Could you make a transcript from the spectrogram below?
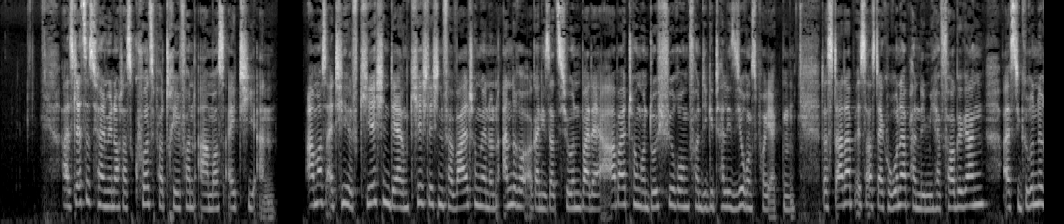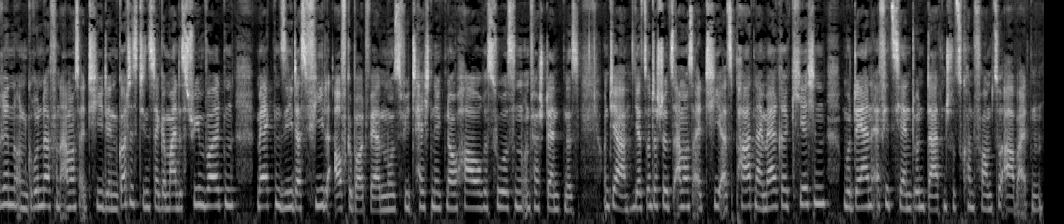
Als letztes hören wir noch das Kurzporträt von Amos IT an. Amos IT hilft Kirchen, deren kirchlichen Verwaltungen und andere Organisationen bei der Erarbeitung und Durchführung von Digitalisierungsprojekten. Das Startup ist aus der Corona-Pandemie hervorgegangen. Als die Gründerinnen und Gründer von Amos IT den Gottesdienst der Gemeinde streamen wollten, merkten sie, dass viel aufgebaut werden muss, wie Technik, Know-how, Ressourcen und Verständnis. Und ja, jetzt unterstützt Amos IT als Partner mehrere Kirchen, modern, effizient und datenschutzkonform zu arbeiten.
